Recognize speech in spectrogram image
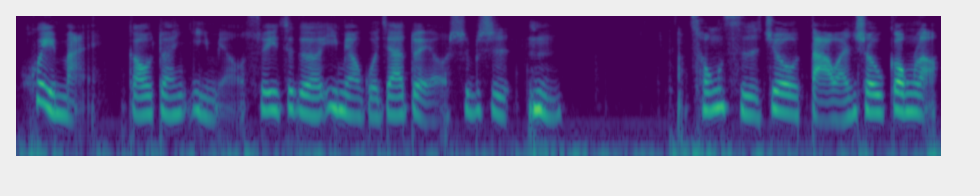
会买高端疫苗，所以这个疫苗国家队哦，是不是 从此就打完收工了？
